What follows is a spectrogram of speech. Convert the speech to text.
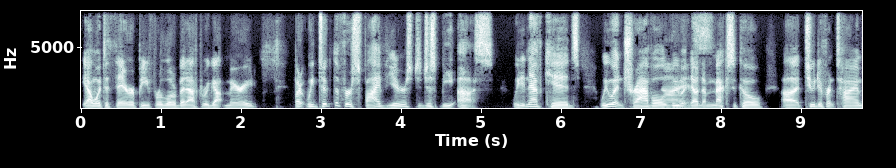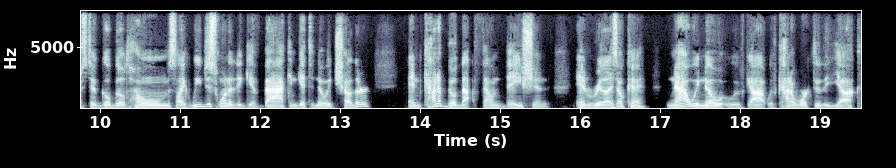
yeah, I went to therapy for a little bit after we got married, but we took the first five years to just be us. We didn't have kids. We went and traveled. We went down to Mexico uh, two different times to go build homes. Like we just wanted to give back and get to know each other and kind of build that foundation and realize, okay, now we know what we've got. We've kind of worked through the yuck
